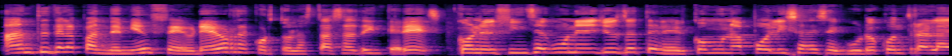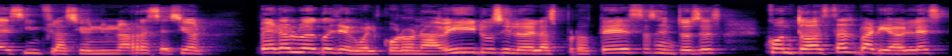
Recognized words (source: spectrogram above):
antes de la pandemia en febrero recortó las tasas de interés, con el fin según ellos de tener como una póliza de seguro contra la desinflación y una recesión. Pero luego llegó el coronavirus y lo de las protestas, entonces con todas estas variables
